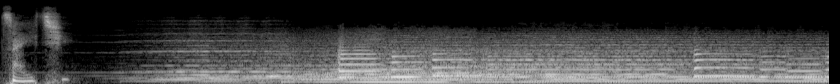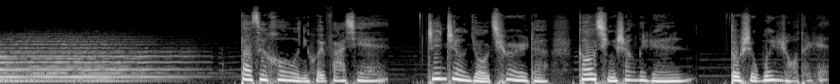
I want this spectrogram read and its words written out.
在一起。到最后，你会发现，真正有趣儿的、高情商的人，都是温柔的人。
